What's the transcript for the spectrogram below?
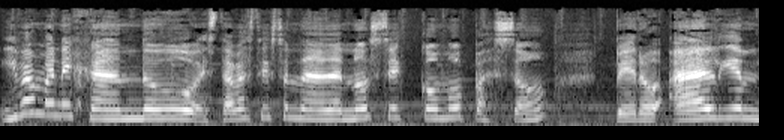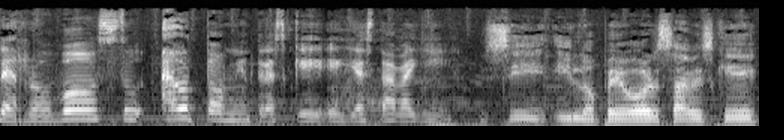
iba manejando, estaba estacionada, no sé cómo pasó, pero alguien le robó su auto mientras que ella estaba allí. Sí, y lo peor, ¿sabes qué?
